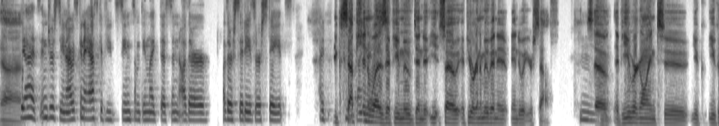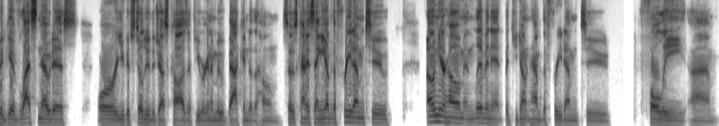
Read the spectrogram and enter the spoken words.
Uh, yeah, it's interesting. I was going to ask if you'd seen something like this in other other cities or states. I exception was if you moved into so if you were going to move into into it yourself. Mm. So if you were going to you you could give less notice or you could still do the just cause if you were going to move back into the home. So it's kind of saying you have the freedom to own your home and live in it, but you don't have the freedom to fully um,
